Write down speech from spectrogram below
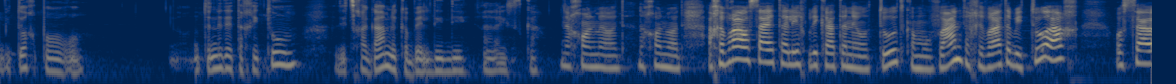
ביטוח פה נותנת את החיתום, אז היא צריכה גם לקבל DD על העסקה. נכון מאוד, נכון מאוד. החברה עושה את הליך בדיקת הנאותות כמובן, וחברת הביטוח עושה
